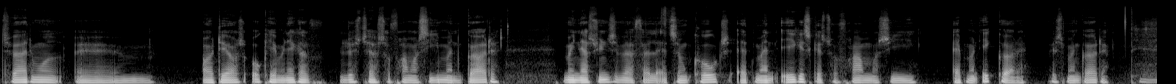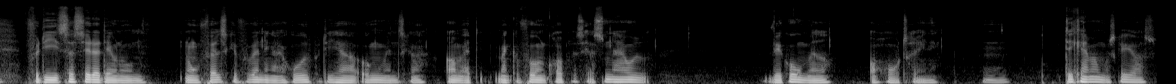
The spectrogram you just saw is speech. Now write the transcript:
Tværtimod. Øhm, og det er også okay, men jeg ikke har lyst til at stå frem og sige, at man gør det. Men jeg synes i hvert fald, at som coach, at man ikke skal stå frem og sige, at man ikke gør det, hvis man gør det. Mm. Fordi så sætter det jo nogle, nogle falske forventninger i hovedet på de her unge mennesker, om at man kan få en krop, der ser sådan her ud, ved god mad og hård træning. Mm. Det kan man måske også,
